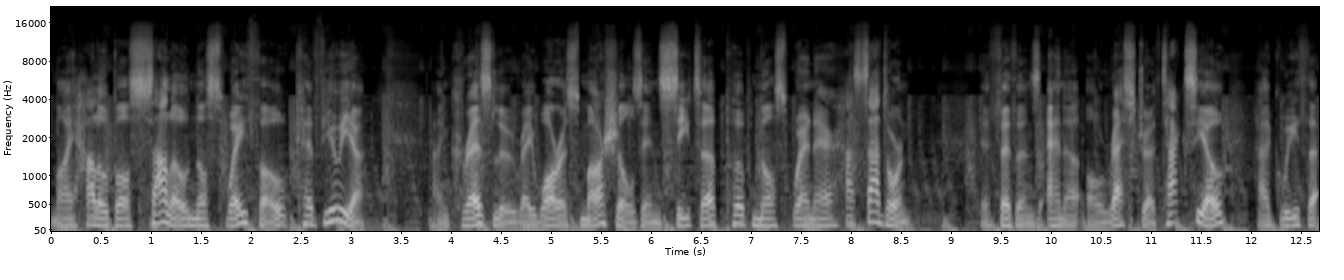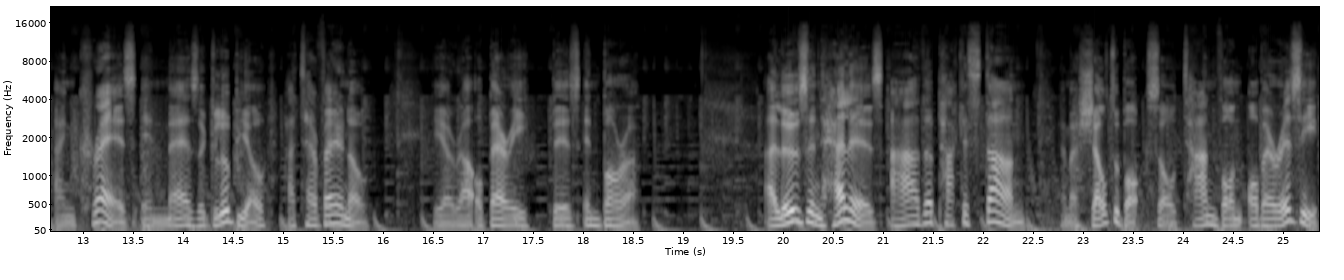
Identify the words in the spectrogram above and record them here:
my halobos salo nosweitho kevuia. And Kreslu re Warris Marshals in Sita pub nos werner hasadorn. Ifithans enna o restra taxio ha gwitha and cres in mes a glubio ha taverno. Ira oberi biz in bora. Alusin Helis a the Pakistan. And a shelter box o Tan von Oberizi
